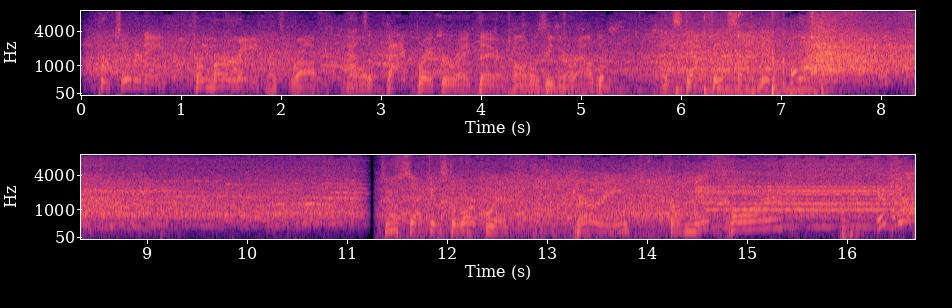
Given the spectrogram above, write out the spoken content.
Opportunity for Murray. That's rough. That's a backbreaker right there. No one was even around him. And Steph inside midcourt. Two seconds to work with. Curry from midcourt. It's good!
